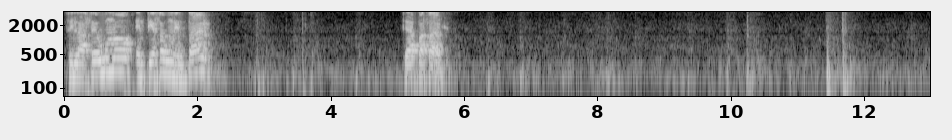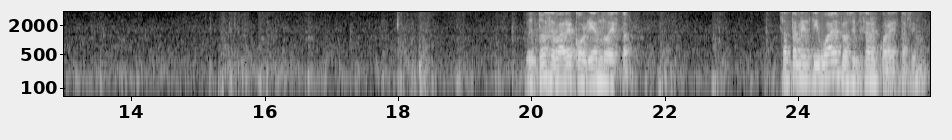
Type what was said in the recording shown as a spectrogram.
Si la C1 empieza a aumentar, ¿Qué va a pasar? Pues entonces se va recorriendo esta. Exactamente igual, pero se empieza a recorrer esta figura.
